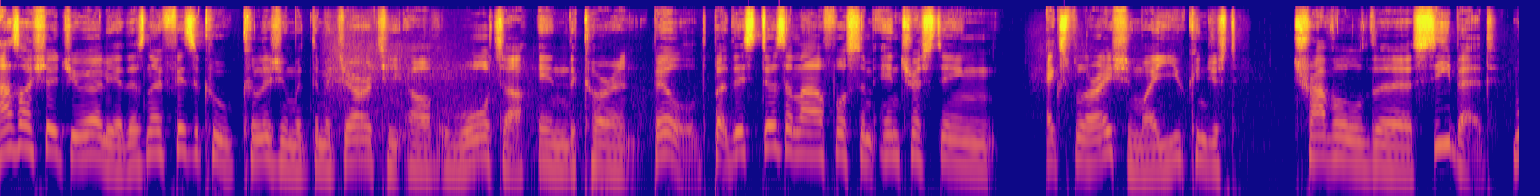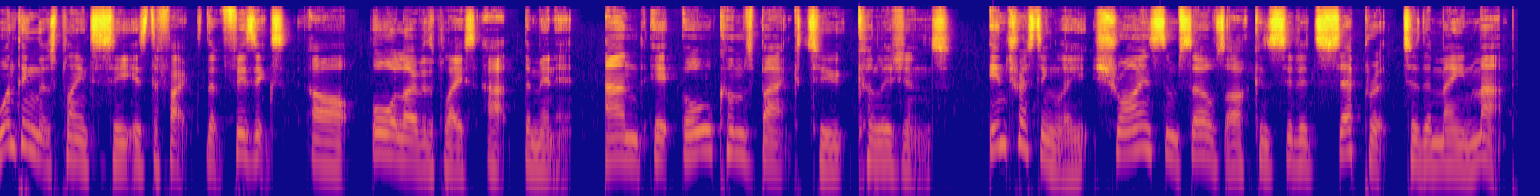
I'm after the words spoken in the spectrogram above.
As I showed you earlier, there's no physical collision with the majority of water in the current build, but this does allow for some interesting exploration where you can just travel the seabed. One thing that's plain to see is the fact that physics are all over the place at the minute and it all comes back to collisions. Interestingly, shrines themselves are considered separate to the main map,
